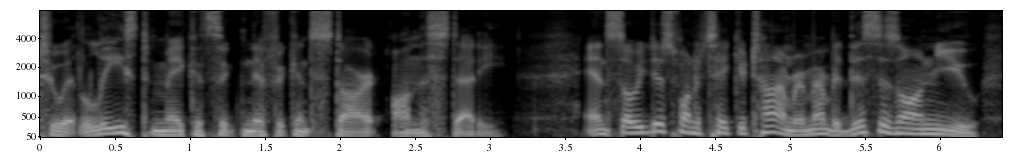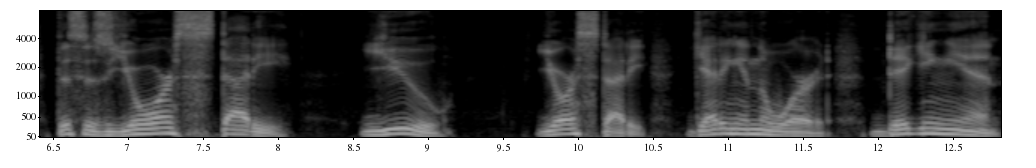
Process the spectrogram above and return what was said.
to at least make a significant start on the study. And so you just want to take your time. Remember, this is on you. This is your study. You, your study, getting in the Word, digging in,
